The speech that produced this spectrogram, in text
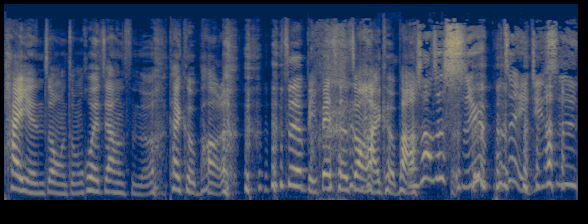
太严重了，怎么会这样子呢？太可怕了，这个比被车撞还可怕。我上次食欲不振已经是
